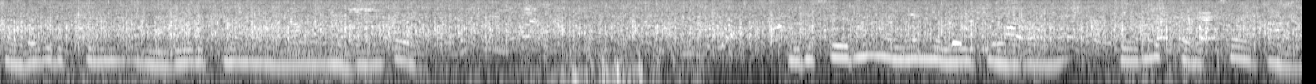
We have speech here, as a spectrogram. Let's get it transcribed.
കട പിടിക്കണം വീഡിയോ എടുക്കണം ഒരു സൈഡിൽ നല്ല മുള്ളിട്ടുണ്ടായിരുന്നു സൈഡിൽ കുറച്ചായിട്ടുണ്ട്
